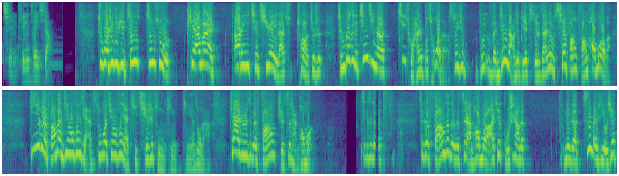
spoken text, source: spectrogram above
请听分享。中国 GDP 增增速 PMI 二零一七年七月以来创了，就是整个这个经济呢基础还是不错的，所以就不稳增长就别提了，咱就先防防泡沫吧。第一个是防范金融风险，中国金融风险其其实挺挺挺严重的啊。第二就是这个防止资产泡沫，这个这个这个房子的资产泡沫，而且股市上的那个资本是有些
